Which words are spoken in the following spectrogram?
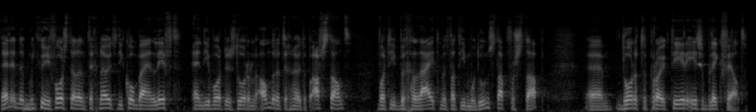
hè, je je voorstellen, een techneut die komt bij een lift en die wordt dus door een andere techneut op afstand, wordt hij begeleid met wat hij moet doen, stap voor stap, uh, door het te projecteren in zijn blikveld.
